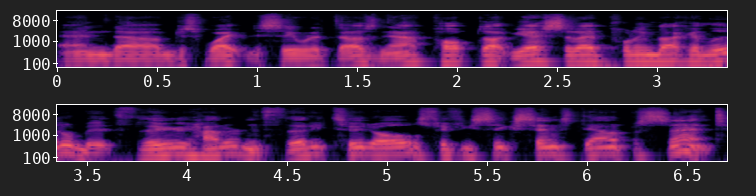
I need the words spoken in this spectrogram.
And I'm um, just waiting to see what it does now. Popped up yesterday, pulling back a little bit. Three hundred and thirty-two dollars fifty-six cents, down a percent.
